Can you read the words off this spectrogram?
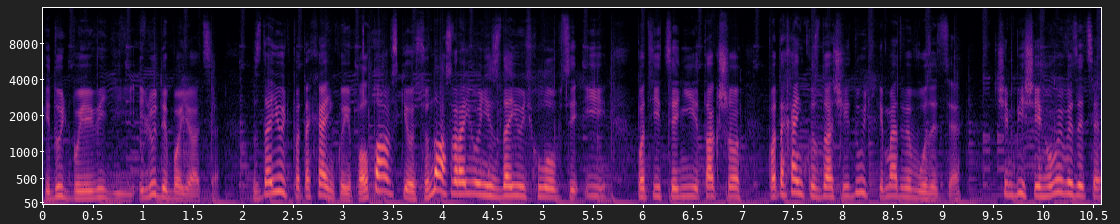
ідуть бойові дії, і люди бояться. Здають потихеньку і полтавські, ось у нас в районі здають хлопці, і по тій ціні. Так що потихеньку здачі йдуть і мед вивозиться. Чим більше його вивезеться,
